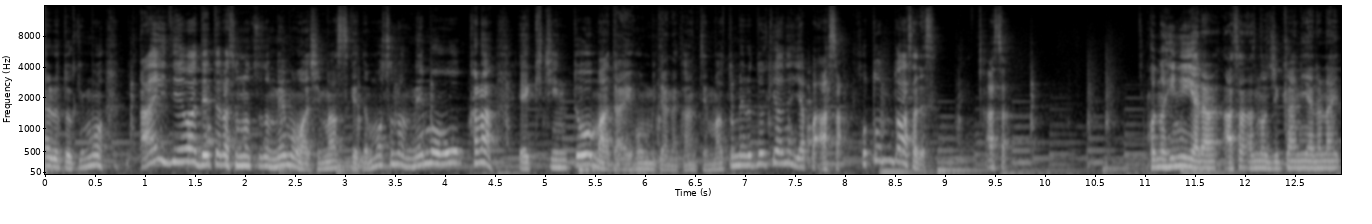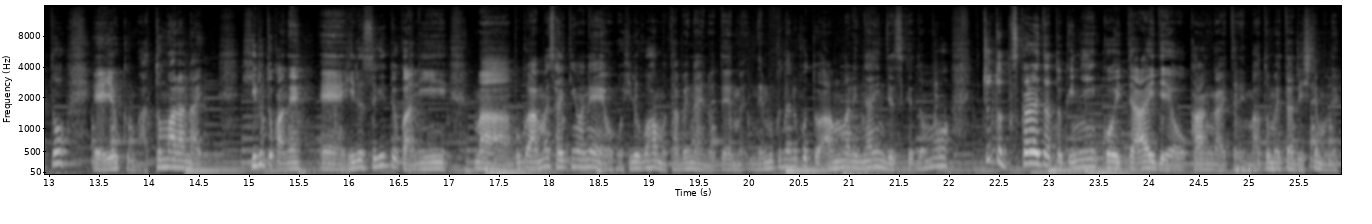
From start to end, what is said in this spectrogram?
える時も、アイデアは出たらその都度メモはしますけども、そのメモをから、えー、きちんと、まあ、台本みたいな感じでまとめる時はね、やっぱ朝、ほとんど朝です。朝。この日にやら朝の時間にやらないと、えー、よくまとまらない。昼とかね、えー、昼過ぎとかに、まあ僕はあんまり最近はね、お昼ご飯も食べないので、眠くなることはあんまりないんですけども、ちょっと疲れた時にこういったアイデアを考えたりまとめたりしてもね、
